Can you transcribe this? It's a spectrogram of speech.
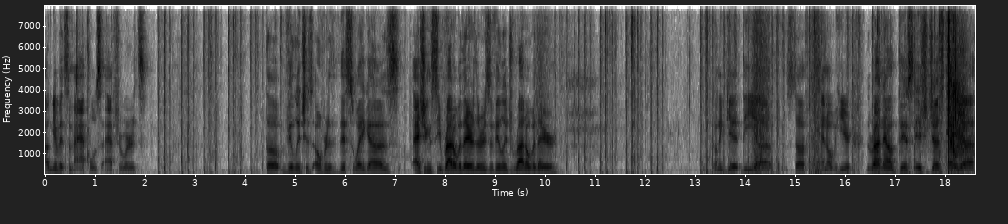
I'll give it some apples afterwards. The village is over this way, guys. As you can see right over there, there is a village right over there. Gonna get the uh, stuff and over here. Right now, this is just a... Uh,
